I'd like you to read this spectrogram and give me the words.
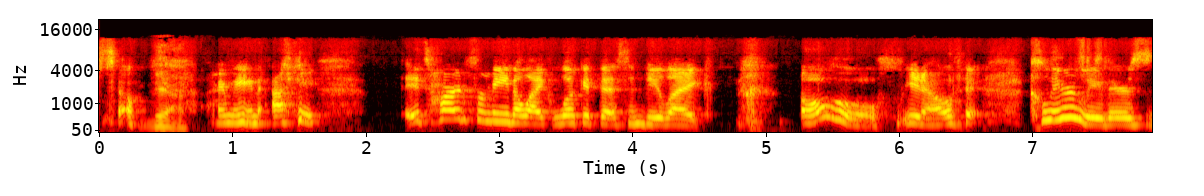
So, Yeah. I mean, I it's hard for me to like look at this and be like, oh, you know, clearly there's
